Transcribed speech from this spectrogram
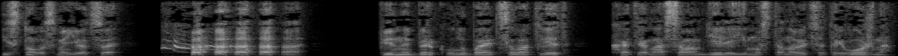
И снова смеется. Ха-ха-ха-ха. Пиннеберг улыбается в ответ, хотя на самом деле ему становится тревожно.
